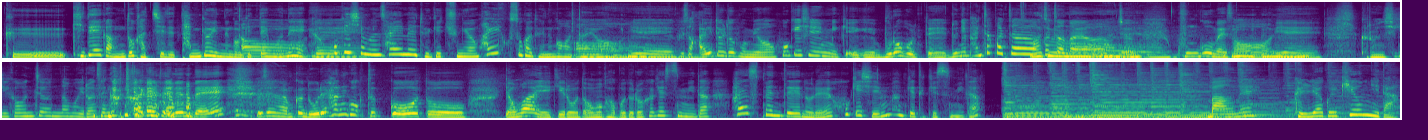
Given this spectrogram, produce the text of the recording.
그 기대감도 같이 담겨 있는 거기 어, 때문에 어, 네. 호기심은 삶에 되게 중요한 활력소가 되는 것 같아요. 어, 예. 그래서 아이들도 보면 호기심 이렇게 물어볼 때 눈이 반짝반짝하잖아요. 맞아요. 네. 궁금해서 음, 음. 예 그런 시기가 언제였나 뭐 이런 생각도 하게 되는데 이제 잠깐 노래 한 곡 듣고 또 영화 얘기로 넘어가 보도록 하겠습니다. 한스밴드의 노래 호기심 함께 듣겠습니다. 마음의 근력을 키웁니다.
